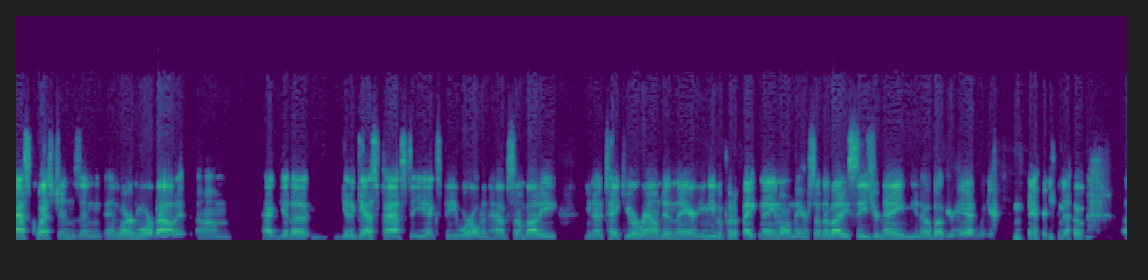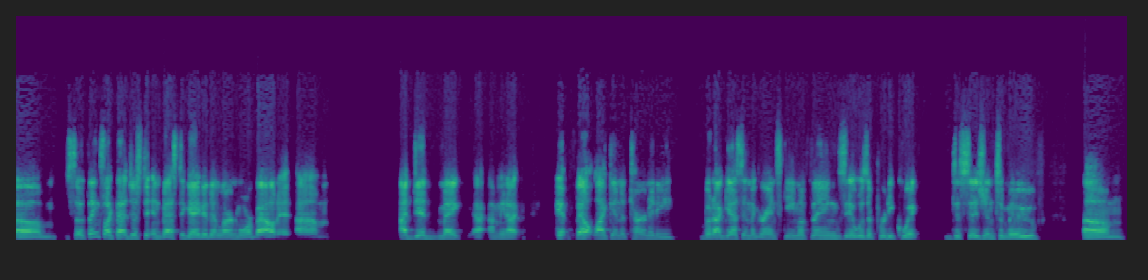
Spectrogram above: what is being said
ask questions and and learn more about it. Um, heck get a get a guest pass to exp world and have somebody you know take you around in there. You can even put a fake name on there so nobody sees your name you know above your head when you're in there you know. Um, so things like that just to investigate it and learn more about it. Um, i did make I, I mean i it felt like an eternity but I guess in the grand scheme of things, it was a pretty quick decision to move. Um,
